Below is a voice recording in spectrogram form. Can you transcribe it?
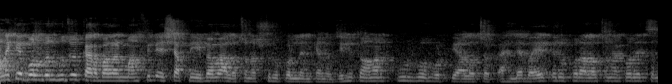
অনেকে বলবেন হুজুর কারবালার মাহফিলে এসে আপনি এইভাবে আলোচনা শুরু করলেন কেন? যেহেতু আমার পূর্ববর্তী আলোচক আহলে বাইতের উপর আলোচনা করেছেন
